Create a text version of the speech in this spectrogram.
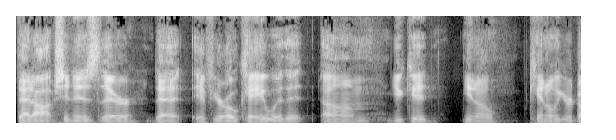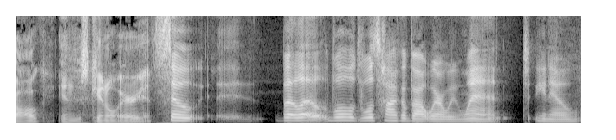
that option is there that if you're okay with it um, you could you know kennel your dog in this kennel area So, but we'll we'll talk about where we went. You know,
